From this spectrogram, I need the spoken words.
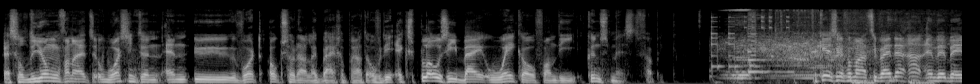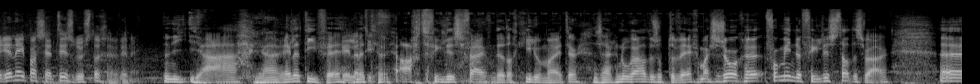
Wessel de Jong vanuit Washington. En u wordt ook zo dadelijk bijgepraat over die explosie bij Waco van die kunstmestfabriek. Verkeersinformatie bij de ANWB René Passet. Is rustig, hè, René? Ja, ja relatief. Hè? Relatief. Met 8 files, 35 kilometer. Er zijn genoeg auto's op de weg, maar ze zorgen voor minder files, dat is waar. Eh,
